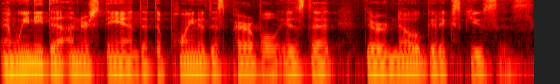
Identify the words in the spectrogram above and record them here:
And we need to understand that the point of this parable is that there are no good excuses.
